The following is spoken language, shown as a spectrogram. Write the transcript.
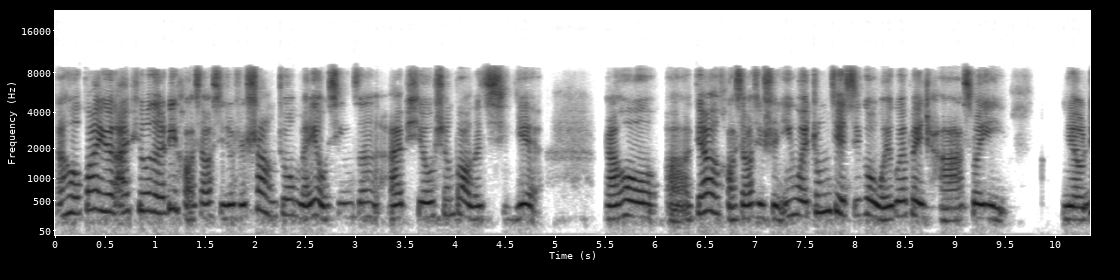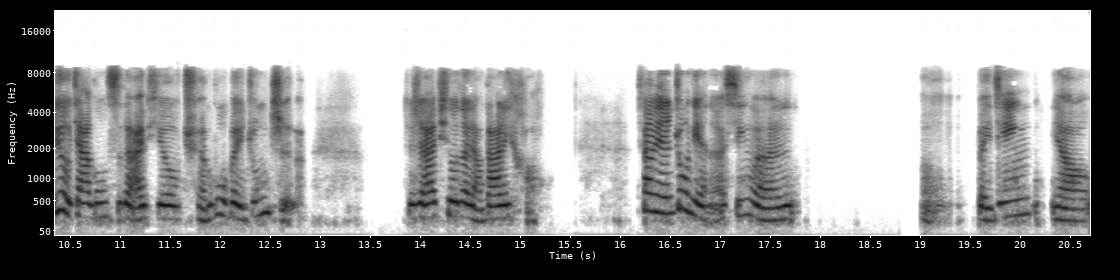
然后关于 IPO 的利好消息，就是上周没有新增 IPO 申报的企业。然后呃，第二个好消息是因为中介机构违规被查，所以有六家公司的 IPO 全部被终止了。这是 IPO 的两大利好。下面重点的新闻，嗯，北京要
